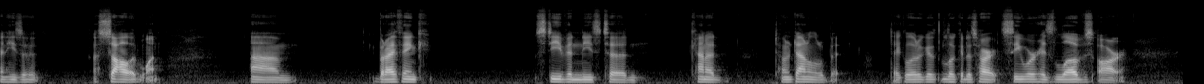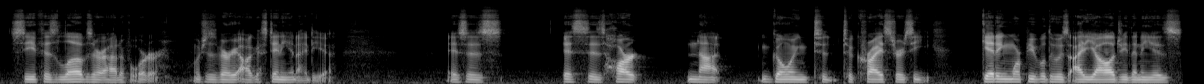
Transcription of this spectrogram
and he's a a solid one. Um, but I think Steven needs to kind of Tone it down a little bit. Take a look look at his heart. See where his loves are. See if his loves are out of order, which is a very Augustinian idea. Is his is his heart not going to, to Christ or is he getting more people to his ideology than he is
